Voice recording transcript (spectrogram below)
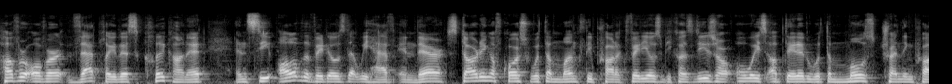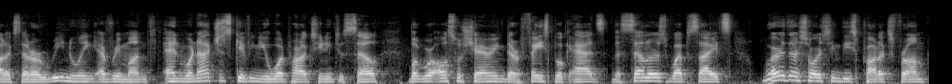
hover over that playlist, click on it and see all of the videos that we have in there. Starting of course with the monthly product videos because these are always updated with the most trending products that are renewing every month. And we're not just giving giving you what products you need to sell, but we're also sharing their Facebook ads, the sellers' websites, where they're sourcing these products from,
